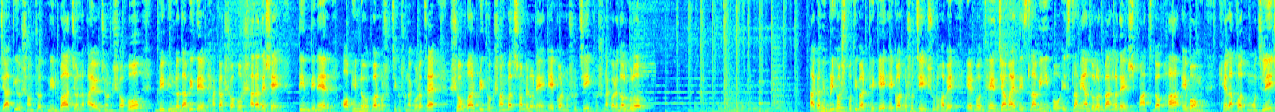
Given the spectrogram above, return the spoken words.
জাতীয় সংসদ নির্বাচন আয়োজন সহ বিভিন্ন দাবিতে ঢাকা সহ সারা দেশে তিন দিনের অভিন্ন কর্মসূচি ঘোষণা করেছে। সোমবার পৃথক সংবাদ সম্মেলনে এ কর্মসূচি ঘোষণা করে দলগুলো। আগামী বৃহস্পতিবার থেকে এ কর্মসূচি শুরু হবে। এর মধ্যে জামায়াত ইসলামী ও ইসলামী আন্দোলন বাংলাদেশ পাঁচ দফা এবং খেলাফত মজলিস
